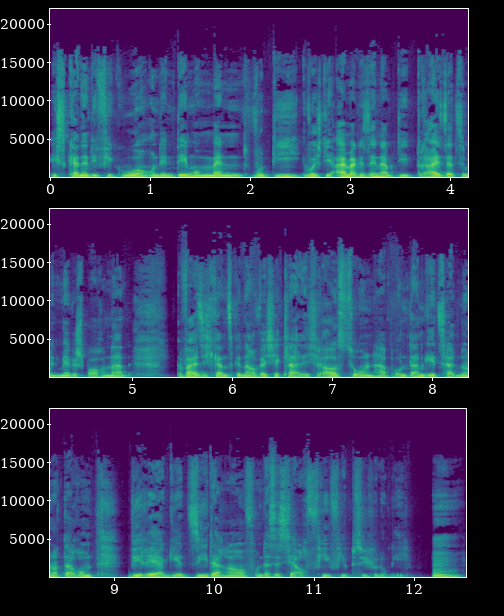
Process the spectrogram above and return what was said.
Ich scanne die Figur und in dem Moment, wo die, wo ich die einmal gesehen habe, die drei Sätze mit mir gesprochen hat, weiß ich ganz genau, welche Kleider ich rauszuholen habe. Und dann geht's halt nur noch darum, wie reagiert sie darauf? Und das ist ja auch viel, viel Psychologie. Hm.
